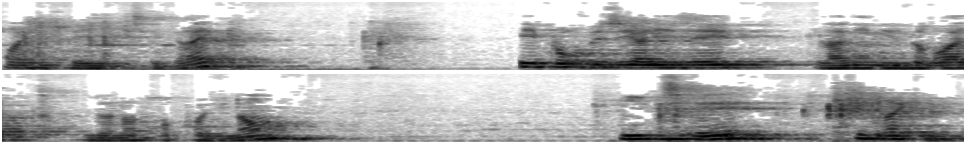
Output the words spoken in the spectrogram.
on écrit x, y. Et pour visualiser la ligne droite de notre polynôme, x et y2.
